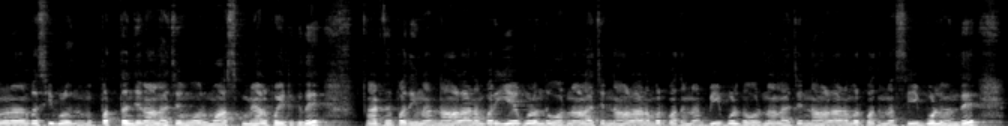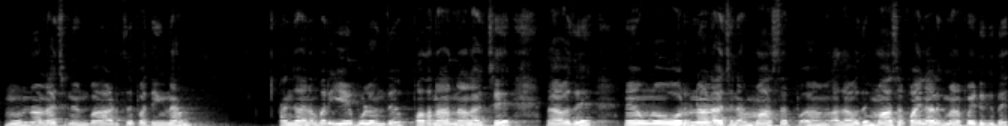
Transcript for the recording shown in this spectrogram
மூணாம் நம்பர் சி போர்டு வந்து முப்பத்தஞ்சு நாள் ஆச்சு. ஒரு மாதத்துக்கு மேலே போயிட்டு இருக்குது அடுத்து பார்த்தீங்கன்னா நாலாம் நம்பர் ஏ போல் வந்து ஒரு நாள் ஆச்சு. நாலாம் நம்பர் பார்த்தோம்னா பி போல் வந்து ஒரு நாள் ஆச்சு. நாலாம் நம்பர் பார்த்தோம்னா சி போல் வந்து மூணு நாள் ஆச்சு நண்பா. அடுத்து பார்த்தீங்கன்னா அஞ்சாம் நம்பர் ஏ போல் வந்து பதினாறு நாள் ஆச்சு. அதாவது ஒரு நாள் ஆச்சுன்னா மாத அதாவது மாதம் பதினாலுக்கு மேலே போயிட்டு இருக்குது.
